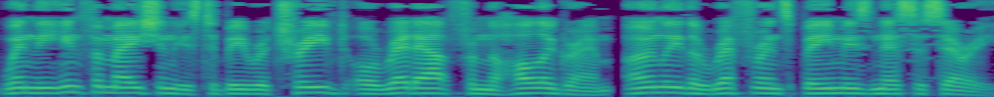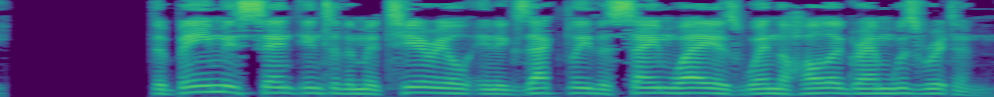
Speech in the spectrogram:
When the information is to be retrieved or read out from the hologram, only the reference beam is necessary. The beam is sent into the material in exactly the same way as when the hologram was written.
